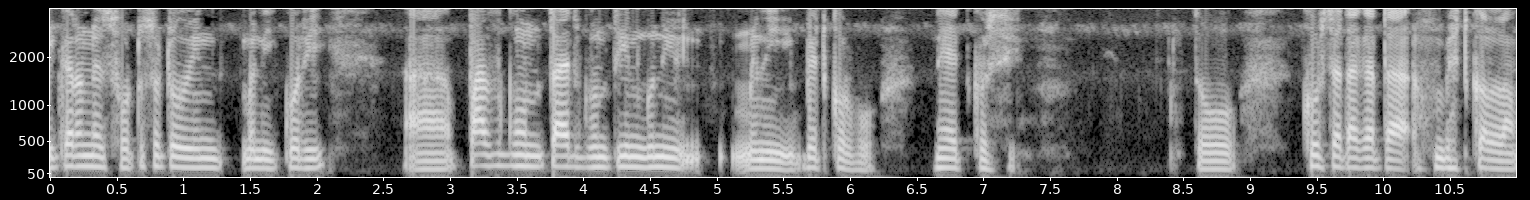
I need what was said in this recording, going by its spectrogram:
এই কারণে ছোট ছোট উইন মানে করি পাঁচ গুণ, চার গুণ, তিন গুণই মানে বেট করব নেট করছি। তো খুরসা টাকাটা বেট করলাম।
